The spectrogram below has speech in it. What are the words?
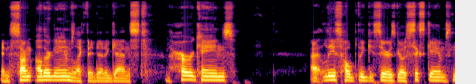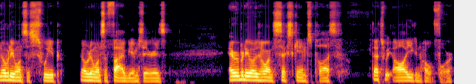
In some other games, like they did against the Hurricanes, I at least hope the series goes six games. Nobody wants a sweep. Nobody wants a five game series. Everybody always wants six games plus. That's all you can hope for.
